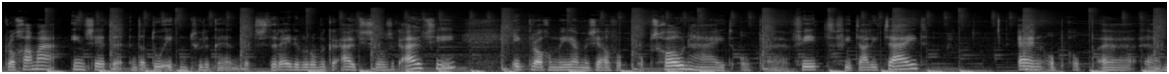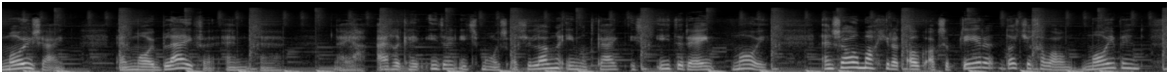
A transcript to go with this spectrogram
programma inzetten. En dat doe ik natuurlijk. Hè. Dat is de reden waarom ik eruit zie zoals ik uitzie. Ik programmeer mezelf op, schoonheid, op uh, fit, vitaliteit. En op, op mooi zijn. En mooi blijven. En nou ja, eigenlijk heeft iedereen iets moois. Als je lang naar iemand kijkt, is iedereen mooi. En zo mag je dat ook accepteren dat je gewoon mooi bent. We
